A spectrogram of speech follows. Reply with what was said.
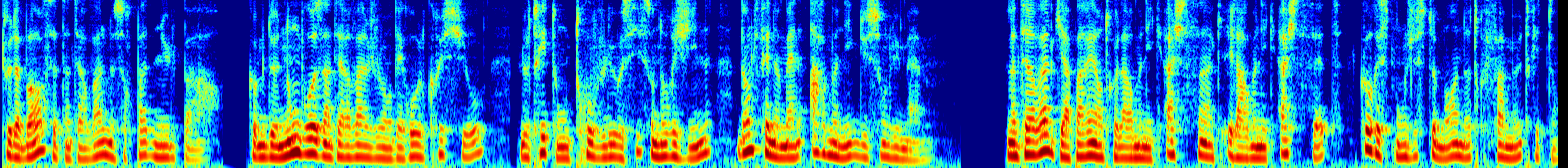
Tout d'abord, cet intervalle ne sort pas de nulle part. Comme de nombreux intervalles jouant des rôles cruciaux, le triton trouve lui aussi son origine dans le phénomène harmonique du son lui-même. L'intervalle qui apparaît entre l'harmonique H5 et l'harmonique H7 correspond justement à notre fameux triton.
